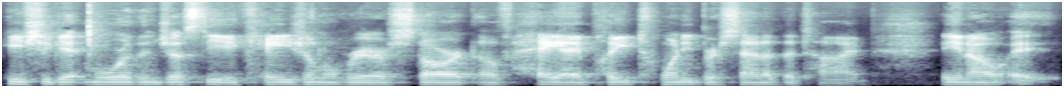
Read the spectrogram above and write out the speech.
he should get more than just the occasional rare start of "Hey, I played twenty percent of the time." You know, it,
